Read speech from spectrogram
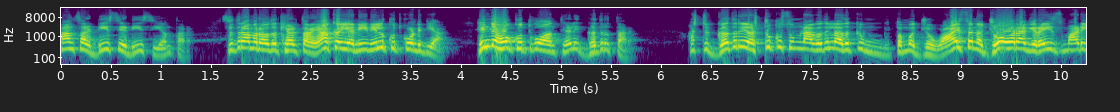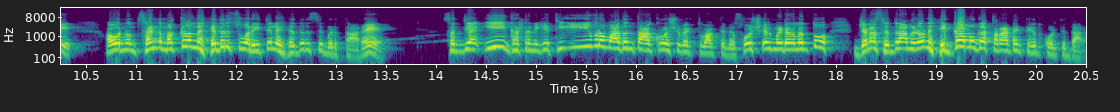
ನಾನು sir D C D C ಅಂತಾರೆ. ಸಿದ್ದರಾಮಯ್ಯ ಅದಕ್ಕೆ ಹೇಳ್ತಾರೆ, ಯಾಕಯ್ಯ, ನೀನು ಇಲ್ಲಿ ಕುತ್ಕೊಂಡಿದ್ಯಾ? ಹಿಂದೆ ಹೋಗಿ ಕುತ್ಕೋ ಅಂತ ಹೇಳಿ ಗದರುತ್ತಾರೆ. ಅಷ್ಟು ಗದರಿ, ಅಷ್ಟಕ್ಕೂ ಸುಮ್ಮನೆ ಆಗೋದಿಲ್ಲ ಅದಕ್ಕೆ ತಮ್ಮ ಜೋ, ವಾಯ್ಸನ್ನು ಜೋರಾಗಿ ರೈಸ್ ಮಾಡಿ ಅವ್ರನ್ನೊಂದು ಸಣ್ಣ ಮಕ್ಕಳನ್ನ ಹೆದರಿಸುವ ರೀತಿಯಲ್ಲಿ ಹೆದರಿಸಿ ಬಿಡ್ತಾರೆ. ಸದ್ಯ ಈ ಘಟನೆಗೆ ತೀವ್ರವಾದಂಥ ಆಕ್ರೋಶ ವ್ಯಕ್ತವಾಗ್ತಿದೆ. ಸೋಷಿಯಲ್ ಮೀಡಿಯಾದಲ್ಲಂತೂ ಜನ ಸಿದ್ದರಾಮಯ್ಯವನ್ನು ಹಿಗ್ಗಾಮುಗ್ಗ ತರಾಟೆಗೆ ತೆಗೆದುಕೊಳ್ತಿದ್ದಾರೆ.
